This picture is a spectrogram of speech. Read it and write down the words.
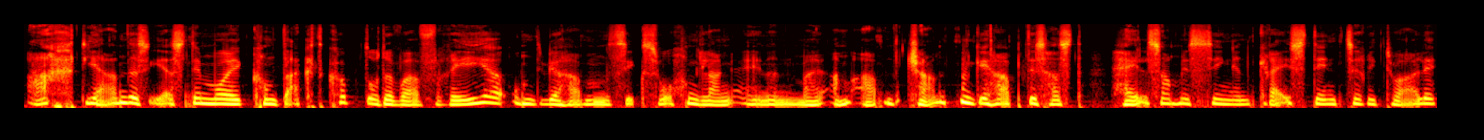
acht Jahren das erste Mal Kontakt gehabt oder war auf Reha und wir haben sechs Wochen lang einen mal am Abend Chanten gehabt. Das heißt heilsames Singen, Kreistänze, Rituale.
